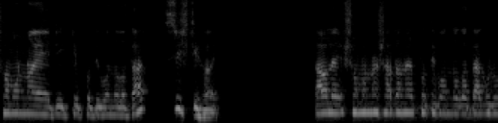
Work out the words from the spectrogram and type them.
সমন্বয়ে এটি একটি প্রতিবন্ধকতার সৃষ্টি হয়। তাহলে সমন্বয় সাধনের প্রতিবন্ধকতাগুলো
